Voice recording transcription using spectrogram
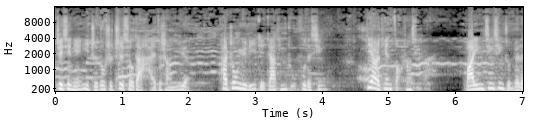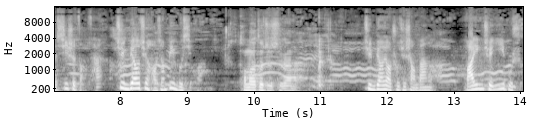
这些年一直都是智秀带孩子上医院，他终于理解家庭主妇的辛苦。第二天早上醒来，华英精心准备了西式早餐，俊彪却好像并不喜欢。他妈都去吃饭了。俊彪要出去上班了，华英却依依不舍。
